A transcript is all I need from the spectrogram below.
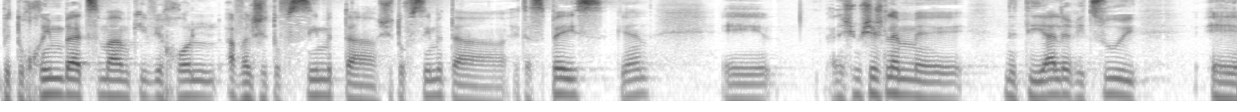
בטוחים בעצמם כביכול, אבל שתופסים את, ה, שתופסים את, ה, את הספייס, כן? אה, אנשים שיש להם אה, נטייה לריצוי, אה,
